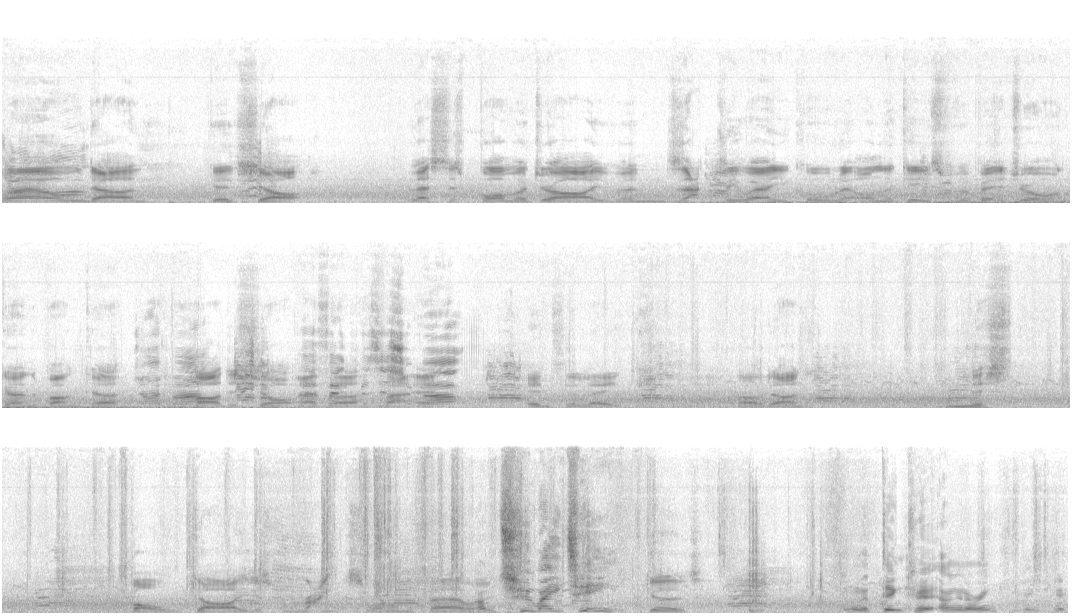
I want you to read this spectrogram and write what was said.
Well done. Good shot. Let's just bomb a drive and exactly where you call it on the geese with a bit of draw and go in the bunker. Hardest shot ever. Into the lake. Well done. And this bold guy just ranks one on the fairway. I'm 218. Good. I'm gonna dink it. I'm gonna rinky dink it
